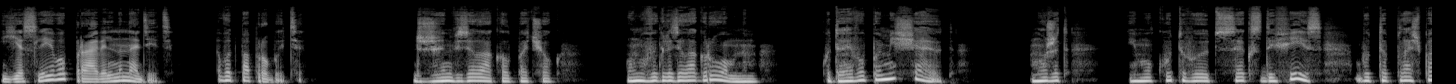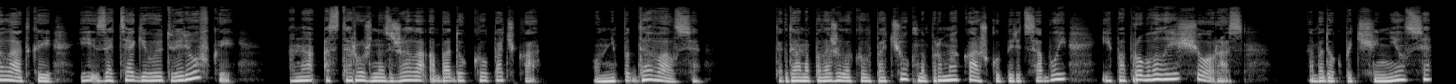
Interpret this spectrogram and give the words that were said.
если его правильно надеть. Вот попробуйте. Джин взяла колпачок. Он выглядел огромным. Куда его помещают? Может, им укутывают секс-дефис, будто плащ-палаткой, и затягивают веревкой? Она осторожно сжала ободок колпачка. Он не поддавался. Тогда она положила колпачок на промокашку перед собой и попробовала еще раз. Ободок подчинился,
